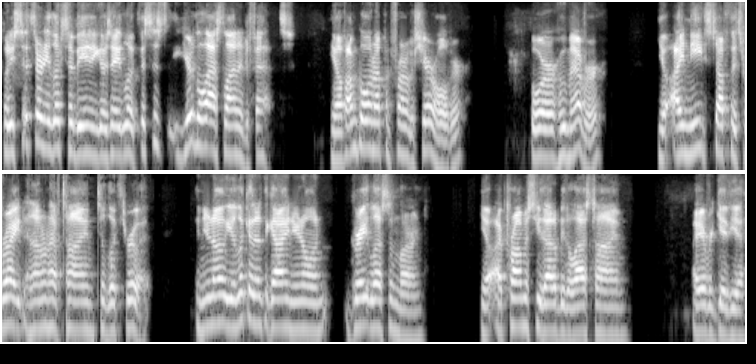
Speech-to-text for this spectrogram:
but he sits there and he looks at me and he goes, "Hey, look, this is you're the last line of defense. You know, if I'm going up in front of a shareholder." or whomever, you know, I need stuff that's right and I don't have time to look through it. And you know, you're looking at the guy and you're knowing, great lesson learned. You know, I promise you that'll be the last time I ever give you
